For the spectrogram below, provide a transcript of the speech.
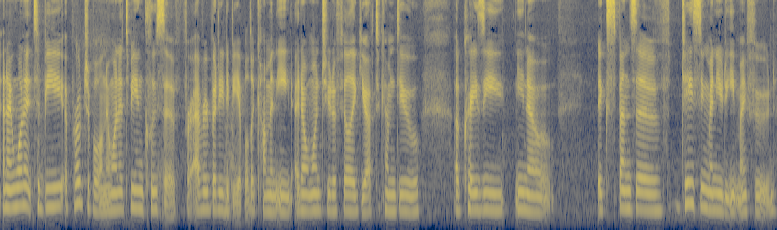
And I want it to be approachable and I want it to be inclusive for everybody to be able to come and eat. I don't want you to feel like you have to come do a crazy, you know, expensive tasting menu to eat my food.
